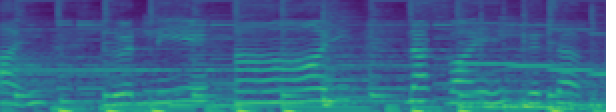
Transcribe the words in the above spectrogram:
ายเดือนนี้หาย นัดไว้คือจัง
